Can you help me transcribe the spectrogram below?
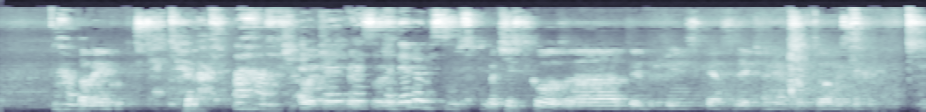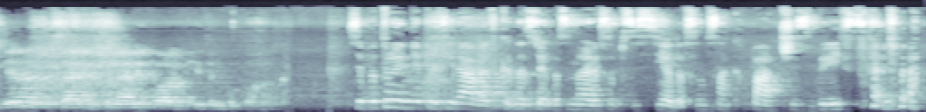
Pa vem, kako ste delali. Aha, kaj, kaj si pa delal, mislim, že? Pa čisto za te družinske srečanja, kot to mislim. Delam z veseljem, če ne bi pa hitro bo polno. Se pa trudim ne pretiravati, ker nas že ko sem imela obsesijo, da sem vsak pač izbrisala.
